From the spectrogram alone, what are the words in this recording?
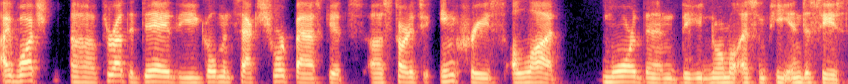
I watched uh, throughout the day the Goldman Sachs short baskets uh, started to increase a lot more than the normal S&P indices.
